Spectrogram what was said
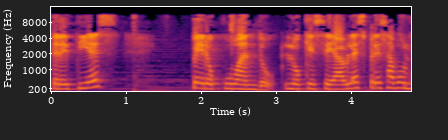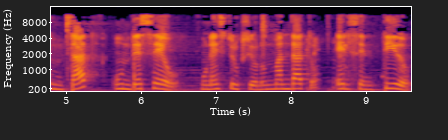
3.10, pero cuando lo que se habla expresa voluntad, un deseo, una instrucción, un mandato, el sentido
